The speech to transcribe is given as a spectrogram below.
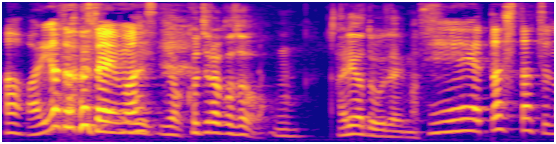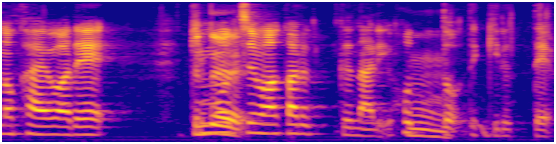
あありがとうございます。いやこちらこそ、うん、ありがとうございます。えー、私たちの会話で気持ちも明るくなりほっとできるって、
